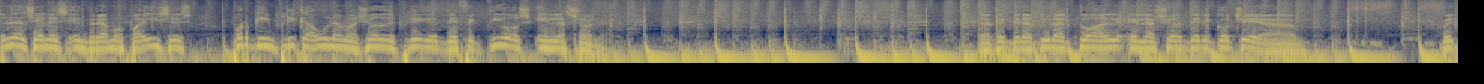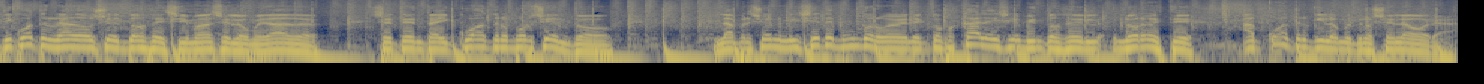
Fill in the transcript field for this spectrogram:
relaciones entre ambos países porque implica una mayor despliegue de efectivos en la zona. La temperatura actual en la ciudad de Necochea. 24 grados dos décimas la humedad 74%. La presión 1007.9 hectopascales, vientos del noroeste a 4 kilómetros en la hora.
